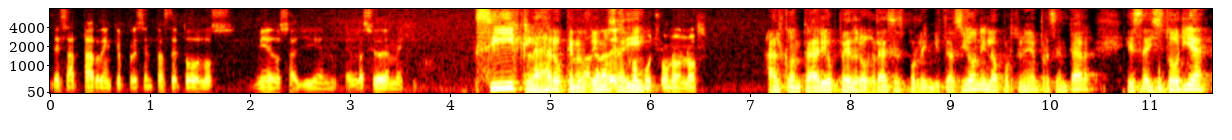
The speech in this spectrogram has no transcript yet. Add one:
de esa tarde en que presentaste todos los miedos allí en, en la Ciudad de México. Sí, claro que nos vimos ahí. mucho, un honor. Al contrario, Pedro, gracias por la invitación y la oportunidad de presentar esa historia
